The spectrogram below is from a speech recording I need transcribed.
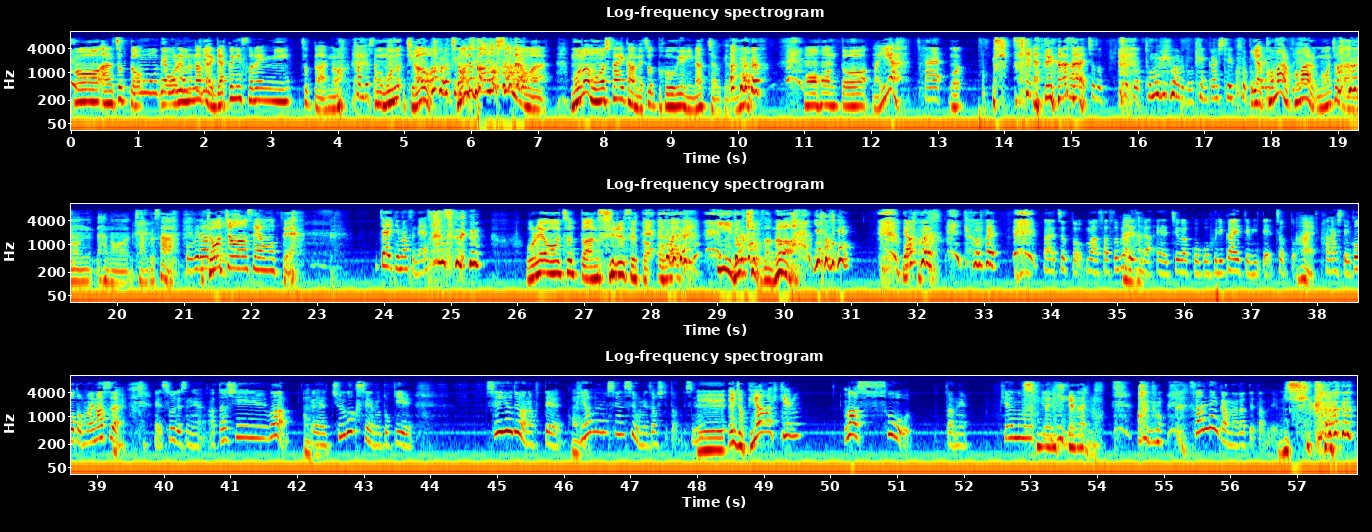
もう、あの、ちょっと、俺の中で逆にそれに、ちょっとあの、感動したもうもの、違うわ。なんで感動したんだよ、お前。物申したい感でちょっと方言になっちゃうけども、もうほんと、まあいいや。はい。もう、やってくださはいい、。ちょっと、ちょっと、ともみワールドを展開していこうと思いや。困る困る。もうちょっとあの、あの、ちゃんとさ協に調性を持って、じゃあ行きますね、早速。俺をちょっとあの、スルーすると、お前、いい度胸だな。やべえ。やばい。やばい。まあちょっと、まあ早速ですが、はえー中学高校を振り返ってみて、ちょっとはい話していこうと思います。はいえーそうですね、私は、うんえー中学生の時、声優ではなくてうん、ピアノの先生を目指してたんですね。えー、え、じゃあピアノ弾ける？は、そうだね。ピアノはそんなに弾けないの？あの、3年間習ってたんだよ。短い。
